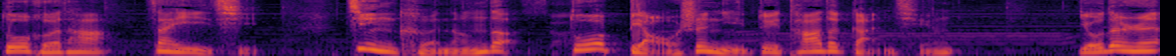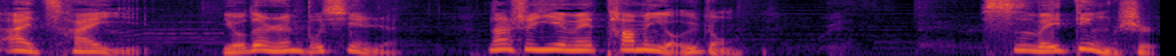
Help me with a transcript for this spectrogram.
多和他在一起，尽可能的多表示你对他的感情。有的人爱猜疑，有的人不信任，那是因为他们有一种思维定式，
